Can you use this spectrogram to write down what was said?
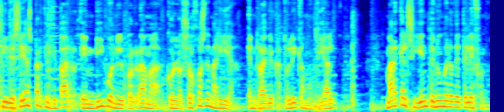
Si deseas participar en vivo en el programa Con los Ojos de María en Radio Católica Mundial, marca el siguiente número de teléfono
